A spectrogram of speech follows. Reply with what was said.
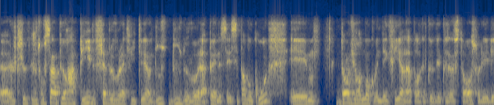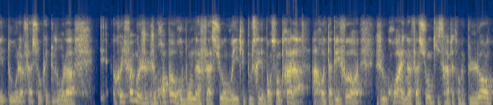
Euh, je, trouve ça un peu rapide, faible volatilité, 12, 12 de vol à peine, c'est pas beaucoup. Et dans l'environnement qu'on vient de décrire là pendant quelques, quelques instants sur les, les taux, l'inflation qui est toujours là. encore une fois, moi je ne crois pas au rebond de l'inflation, vous voyez, qui pousserait les banques centrales à, à retaper fort. Je crois à une inflation qui sera peut-être un peu plus lente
